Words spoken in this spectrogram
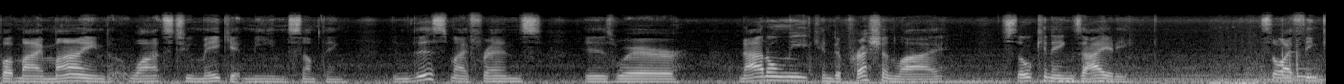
But my mind wants to make it mean something. And this, my friends, is where not only can depression lie, so can anxiety. So I think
